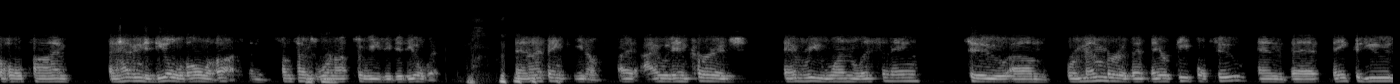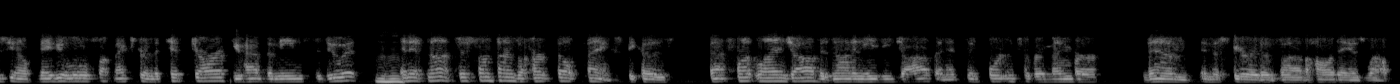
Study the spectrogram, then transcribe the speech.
the whole time, and having to deal with all of us. And sometimes we're not so easy to deal with. and I think, you know, I, I would encourage everyone listening to um, remember that they're people too, and that they could use, you know, maybe a little something extra in the tip jar if you have the means to do it. Mm-hmm. And if not, just sometimes a heartfelt thanks because that frontline job is not an easy job, and it's important to remember them in the spirit of uh, the holiday as well.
